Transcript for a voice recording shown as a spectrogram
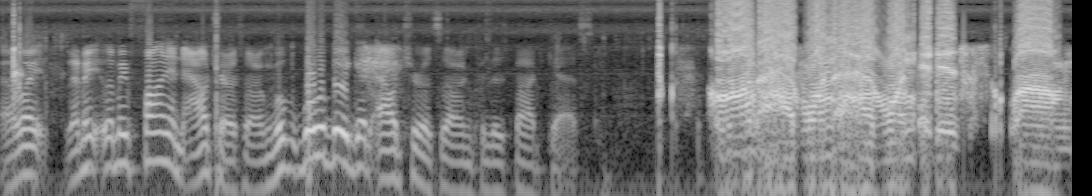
Uh, wait, let me let me find an outro song. What, what would be a good outro song for this podcast? Hold on, I have one, I have one. It is, um,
